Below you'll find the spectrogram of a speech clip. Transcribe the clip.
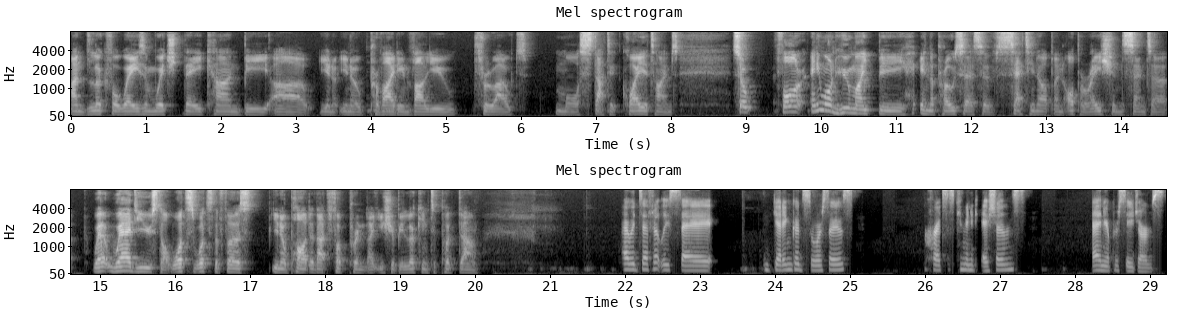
and look for ways in which they can be, uh, you know, you know, providing value throughout more static, quiet times. So, for anyone who might be in the process of setting up an operations center, where where do you start? What's what's the first you know part of that footprint that you should be looking to put down? I would definitely say getting good sources, crisis communications, and your procedures.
